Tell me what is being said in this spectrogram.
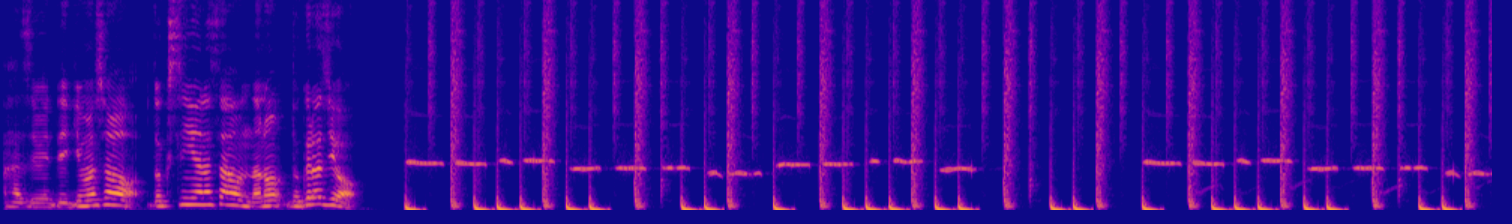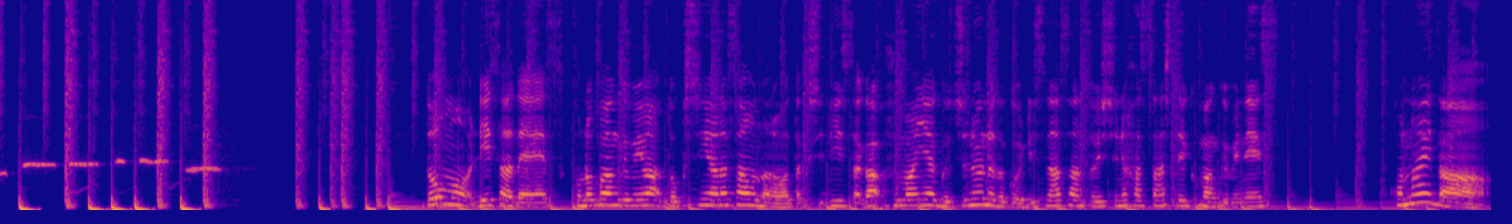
始めていきましょう。独身やらさ女の毒ラジオ。も、リーサです。この番組は、独身アラサウンダの私、リーサが不満や愚痴のようなところをリスナーさんと一緒に発散していく番組です。この間、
